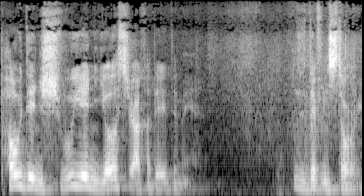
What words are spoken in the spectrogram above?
podin shvuyin yoser akadei deman. This is a different story.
